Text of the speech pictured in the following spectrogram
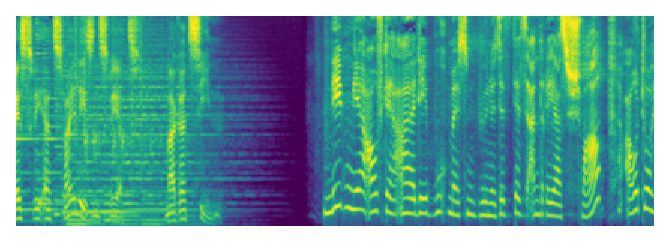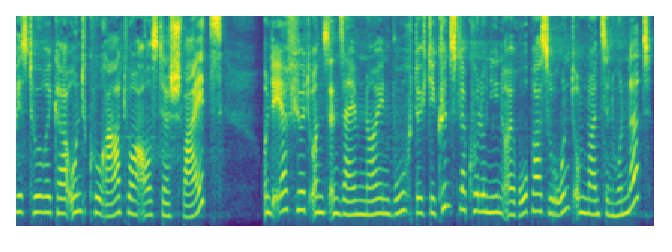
SWR 2 Lesenswert Magazin Neben mir auf der ARD Buchmessenbühne sitzt jetzt Andreas Schwab, Autor, Historiker und Kurator aus der Schweiz. Und er führt uns in seinem neuen Buch durch die Künstlerkolonien Europas rund um 1900,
